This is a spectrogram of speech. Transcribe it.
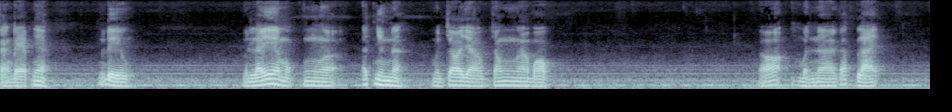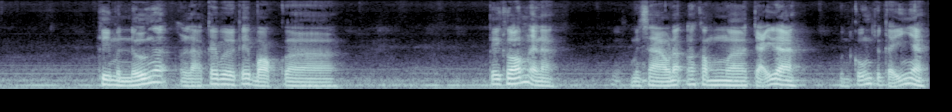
càng đẹp nha. Nó đều. Mình lấy à, một à, ít nhân nè mình cho vào trong bột. Đó mình à, gấp lại. Khi mình nướng á, là cái cái bọt à, cái khóm này nè mình xào đó, nó không ờ, chảy ra. Mình cuốn cho kỹ nha.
